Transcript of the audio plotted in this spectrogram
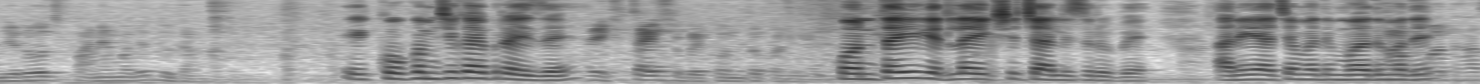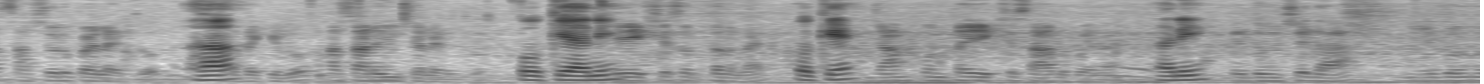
आणि रोज पाण्यामध्ये दुधामध्ये. एक कोकमची काय प्राइस आहे? एकशे चाळीस रुपये कोणतं पण. कोणताही घेतला एकशे चाळीस रुपये. आणि याच्यामध्ये मधमध्ये? मध हा सहाशे रुपयाला येतो. हा. किलो. हा साडेतीनशेला येतो. ओके आणि? एकशे सत्तरला आहे. ओके. जाम कोणताही एकशे सहा रुपयाला आणि? ते दोनशे दहा आणि दोन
